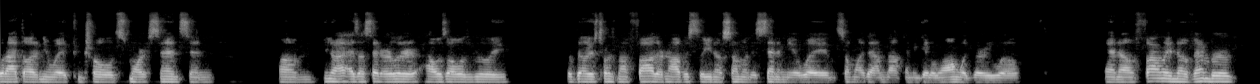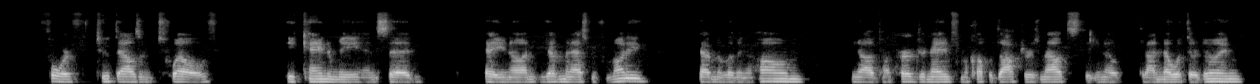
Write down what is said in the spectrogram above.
what I thought anyway controlled, smart sense. And um, you know, as I said earlier, I was always really rebellious towards my father, and obviously, you know, someone is sending me away and someone like that I'm not going to get along with very well. And uh, finally, November 4th, 2012, he came to me and said, Hey, you know, you haven't been asking for money, you haven't been living at home. You know, I've, I've heard your name from a couple doctors' mouths that, you know, that I know what they're doing.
